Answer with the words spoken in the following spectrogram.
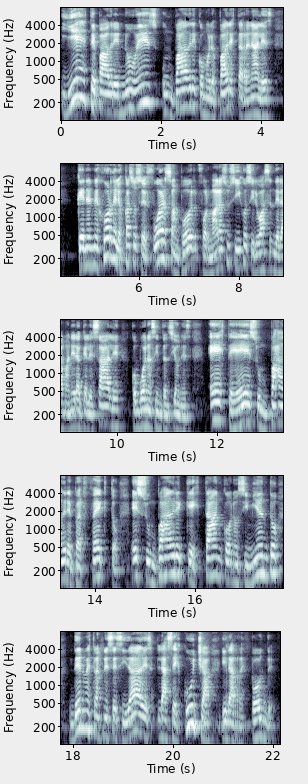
Y este Padre no es un Padre como los padres terrenales, que en el mejor de los casos se esfuerzan por formar a sus hijos y lo hacen de la manera que les sale, con buenas intenciones. Este es un Padre perfecto, es un Padre que está en conocimiento de nuestras necesidades, las escucha y las responde.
